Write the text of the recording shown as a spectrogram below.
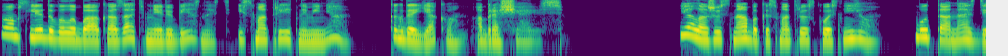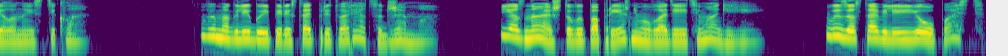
вам следовало бы оказать мне любезность и смотреть на меня, когда я к вам обращаюсь. Я ложусь на бок и смотрю сквозь нее, будто она сделана из стекла. Вы могли бы и перестать притворяться, Джемма. Я знаю, что вы по-прежнему владеете магией. Вы заставили ее упасть.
